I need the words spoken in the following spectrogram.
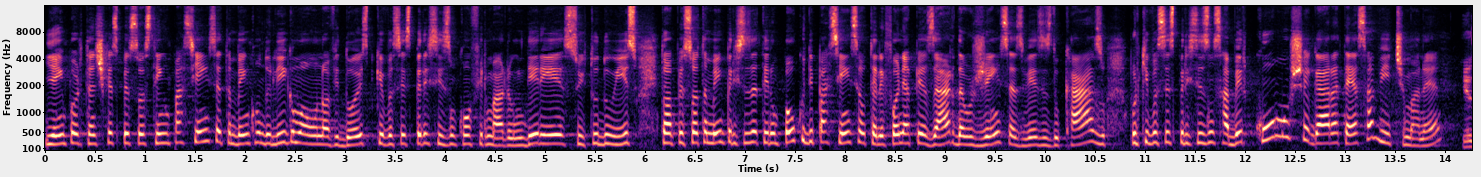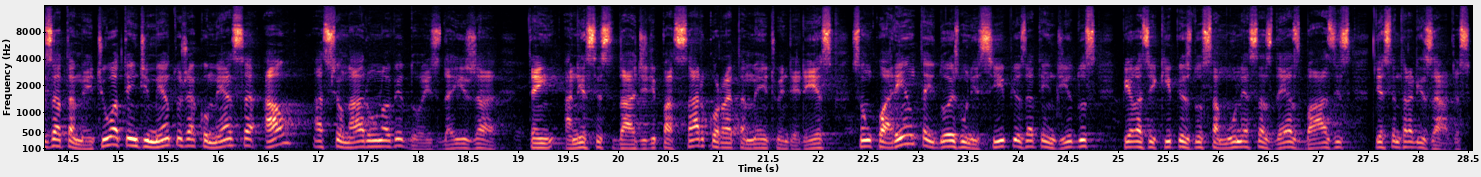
E é importante que as pessoas tenham paciência também quando ligam ao 192, porque vocês precisam confirmar o endereço e tudo isso. Então a pessoa também precisa ter um pouco de paciência ao telefone, apesar da urgência às vezes do caso caso, porque vocês precisam saber como chegar até essa vítima, né? Exatamente. O atendimento já começa ao acionar o 192. Daí já tem a necessidade de passar corretamente o endereço. São 42 municípios atendidos pelas equipes do SAMU nessas 10 bases descentralizadas.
